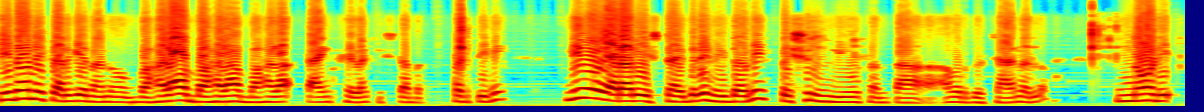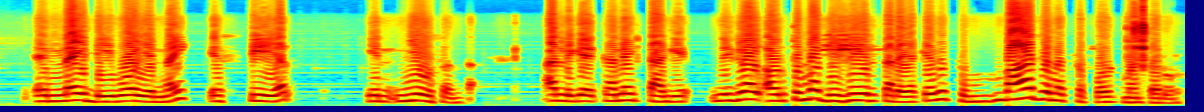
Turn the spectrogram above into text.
ನಿಧಾನಿ ಸರ್ಗೆ ನಾನು ಬಹಳ ಬಹಳ ಬಹಳ ಥ್ಯಾಂಕ್ಸ್ ಹೇಳಕ್ ಇಷ್ಟ ಪಡ್ತೀನಿ. ನೀವು ಯಾರು ಇಷ್ಟ ಇದ್ರಿ ನಿಧೋನಿ ಸ್ಪೆಷಲ್ ನ್ಯೂಸ್ ಅಂತ ಅವ್ರದ್ದು ಚಾನಲ್ ನೋಡಿ N I D O N I S P L in news ಅಂತ. ಅಲ್ಲಿಗೆ ಕನೆಕ್ಟ್ ಆಗಿ, ನಿಜವಾಗ್ ಅವ್ರು ತುಂಬಾ ಬ್ಯುಸಿ ಇರ್ತಾರೆ, ಯಾಕೆಂದ್ರೆ ತುಂಬಾ ಜನಕ್ಕೆ ಸಪೋರ್ಟ್ ಮಾಡ್ತಾರೆ ಅವ್ರು.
